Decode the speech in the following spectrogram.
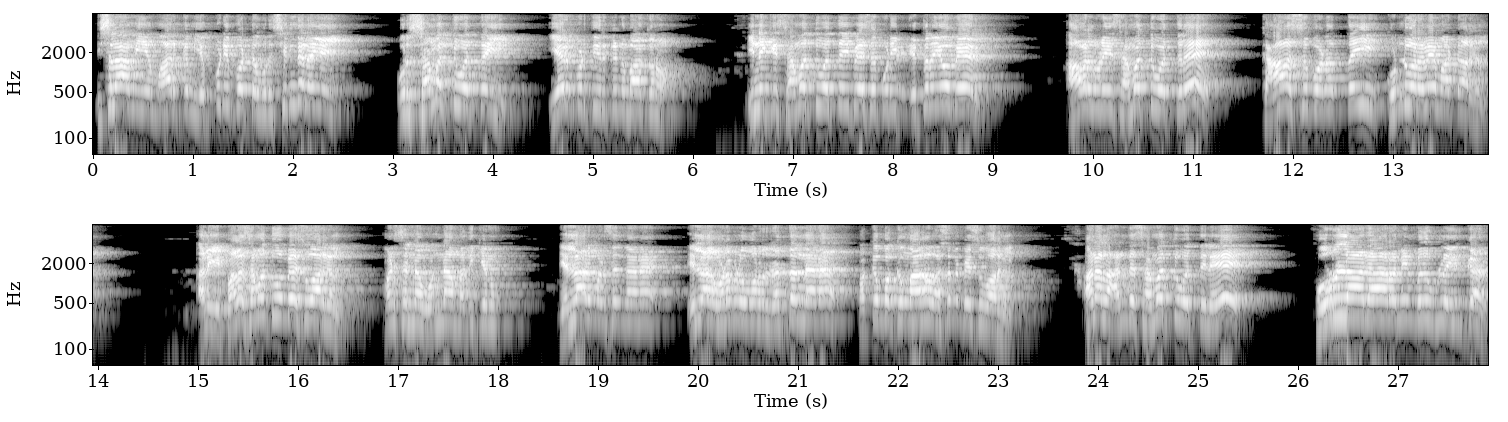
இஸ்லாமிய மார்க்கம் எப்படிப்பட்ட ஒரு சிந்தனையை ஒரு சமத்துவத்தை ஏற்படுத்தி இருக்குன்னு பார்க்கிறோம் இன்னைக்கு சமத்துவத்தை பேசக்கூடிய எத்தனையோ பேர் அவர்களுடைய சமத்துவத்திலே காசு பணத்தை கொண்டு வரவே மாட்டார்கள். அல்ல பல சமத்துவம் பேசுவார்கள். மனுஷன் ஒன்னா மதிக்கணும். எல்லாரும் மனுஷன் தானே. எல்லா உடம்புல ஒரு ரத்தம் தானே. பக்கம் பக்கமாக வசனம் பேசுவார்கள். ஆனால் அந்த சமத்துவத்திலே பொருளாதாரம் என்பது உள்ள இருக்காது.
